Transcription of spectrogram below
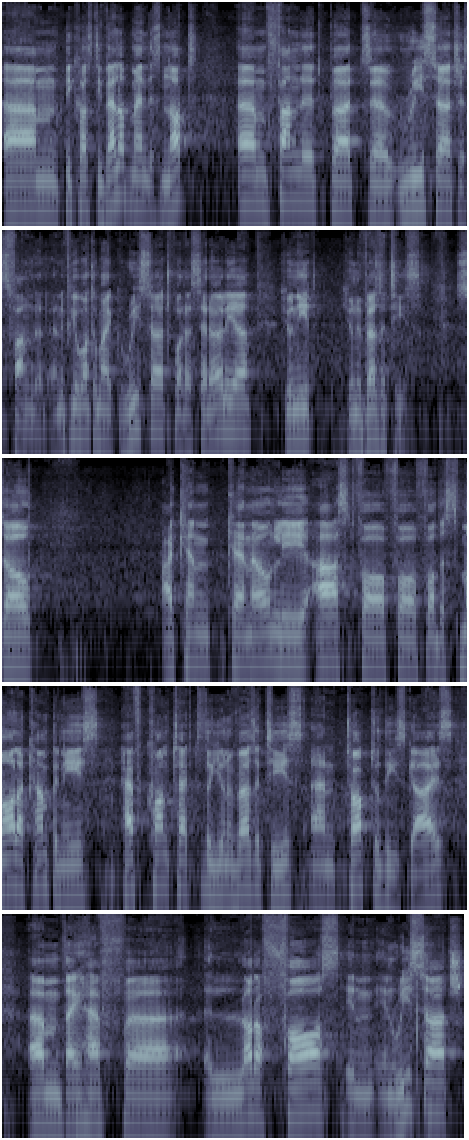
Um, because development is not um, funded, but uh, research is funded. And if you want to make research, what I said earlier, you need universities. So I can, can only ask for, for, for the smaller companies, have contact to the universities and talk to these guys. Um, they have uh, a lot of force in, in research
